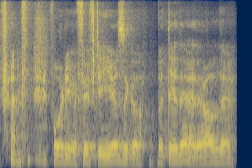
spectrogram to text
from 40 or 50 years ago. But they're there, they're all there.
